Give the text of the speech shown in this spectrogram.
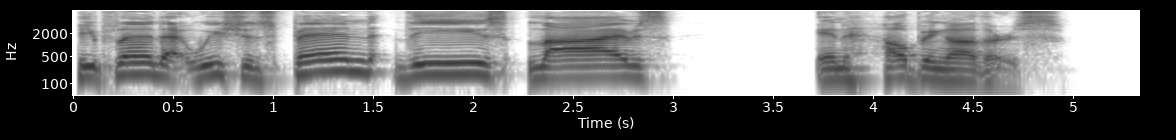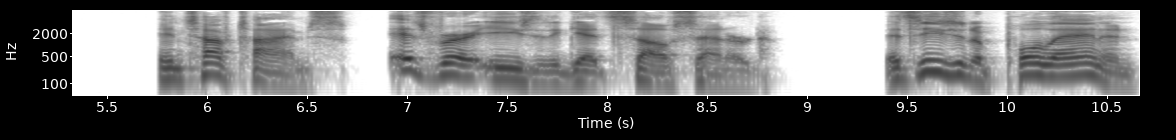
He planned that we should spend these lives in helping others. In tough times, it's very easy to get self centered. It's easy to pull in and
